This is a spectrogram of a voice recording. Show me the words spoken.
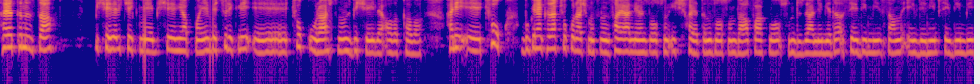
hayatınızda bir şeyleri çekmeye, bir şeyler yapmaya ve sürekli e, çok uğraştığınız bir şeyle alakalı. Hani e, çok bugüne kadar çok uğraşmasınız. Hayalleriniz olsun, iş hayatınız olsun, daha farklı olsun, düzenleyeyim ya da sevdiğim bir insanla evleneyim, sevdiğim bir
